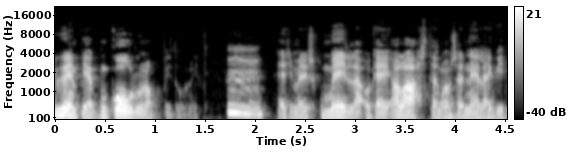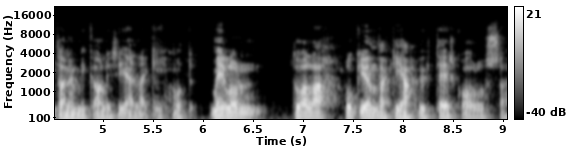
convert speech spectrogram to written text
Lyhyempiä kuin koulun oppitunnit. Mm. Esimerkiksi kun meillä, okei, okay, alastelu on se 4 mikä oli sielläkin, mutta meillä on tuolla lukion takia yhteiskoulussa,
